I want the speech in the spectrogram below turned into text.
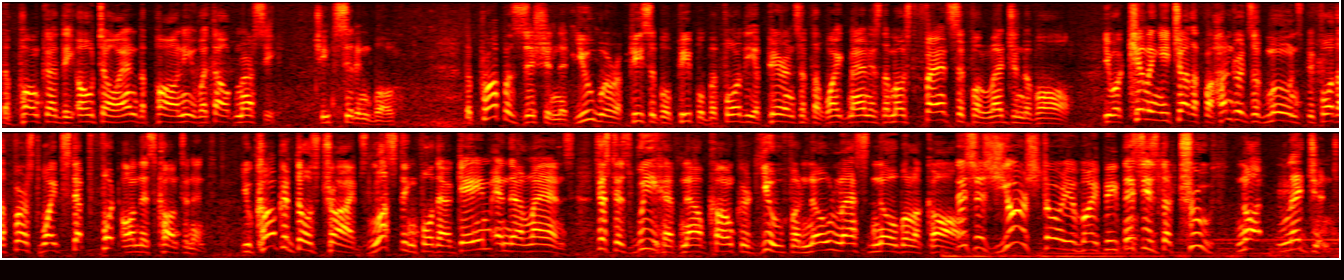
the Ponca, the Oto, and the Pawnee without mercy. Chief Sitting Bull, the proposition that you were a peaceable people before the appearance of the white man is the most fanciful legend of all. You were killing each other for hundreds of moons before the first white stepped foot on this continent. You conquered those tribes, lusting for their game and their lands, just as we have now conquered you for no less noble a cause. This is your story of my people. This is the truth, not legend.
